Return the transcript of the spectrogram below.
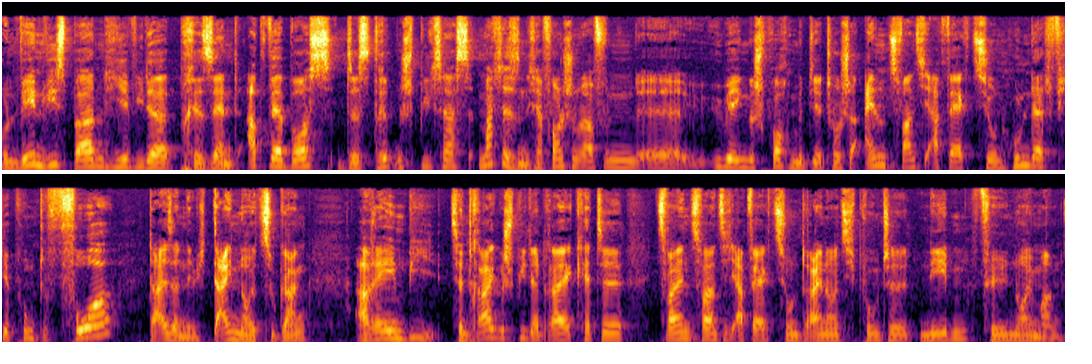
Und wen Wiesbaden hier wieder präsent? Abwehrboss des dritten Spieltags, Mattesen. Ich habe vorhin schon auf ihn, äh, über ihn gesprochen mit dir, Tusche. 21 Abwehraktionen, 104 Punkte vor. Da ist er nämlich, dein Neuzugang. RMB, zentral gespielt in der Dreierkette, 22 Abwehraktionen, 93 Punkte neben Phil Neumann.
